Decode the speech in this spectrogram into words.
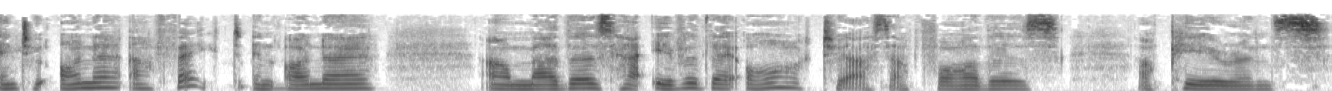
And to honor our fate and honor our mothers, however they are to us, our fathers, our parents,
